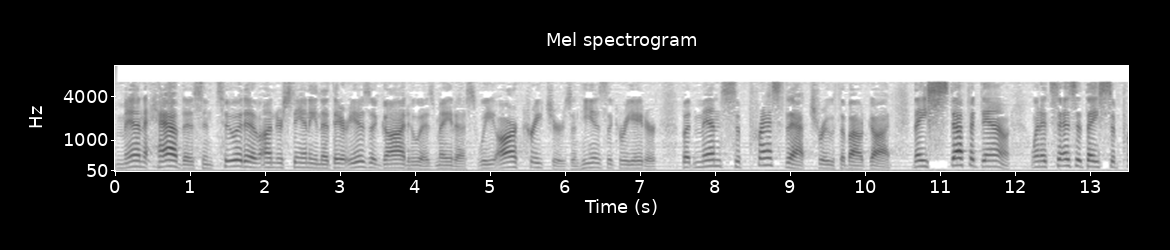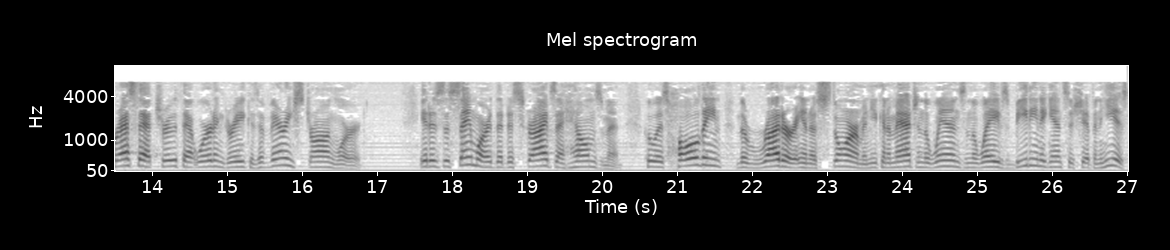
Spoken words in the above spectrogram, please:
men have this intuitive understanding that there is a God who has made us. We are creatures and He is the Creator. But men suppress that truth about God. They stuff it down. When it says that they suppress that truth, that word in Greek is a very strong word. It is the same word that describes a helmsman who is holding the rudder in a storm, and you can imagine the winds and the waves beating against the ship, and he is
